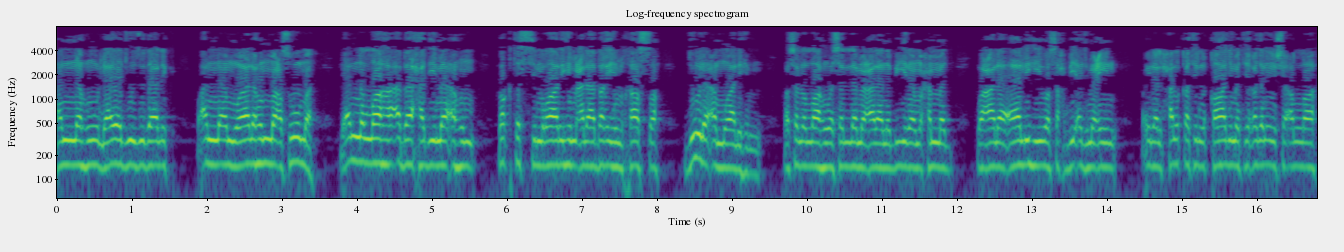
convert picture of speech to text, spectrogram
أنه لا يجوز ذلك وأن أموالهم معصومة لأن الله أباح دماءهم وقت استمرارهم على بغيهم خاصة دون أموالهم. وصلى الله وسلم على نبينا محمد وعلى آله وصحبه أجمعين. وإلى الحلقة القادمة غدا إن شاء الله.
